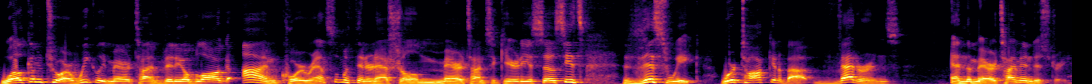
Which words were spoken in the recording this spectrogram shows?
Welcome to our weekly maritime video blog. I'm Corey Ranslem with International Maritime Security Associates. This week, we're talking about veterans and the maritime industry.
